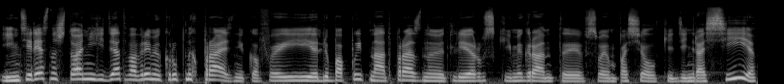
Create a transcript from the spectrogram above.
Интересно, что они едят во время крупных праздников. И любопытно, отпразднуют ли русские мигранты в своем поселке День России.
